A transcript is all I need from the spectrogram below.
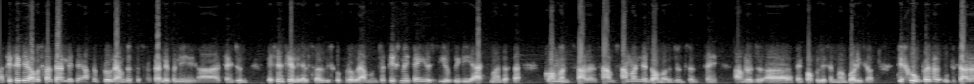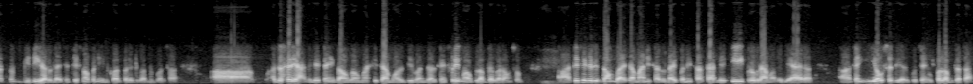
त्यसैले अब सरकारले चाहिँ आफ्नो प्रोग्राम जस्तो सरकारले पनि चाहिँ जुन एसेन्सियल हेल्थ सर्भिसको प्रोग्राम हुन्छ त्यसमै चाहिँ यो सिओपिडी आस्मा जस्ता कमन साधारण सामान्य दमहरू जुन चाहिँ हाम्रो चाहिँ पपुलेसनमा बढी छ त्यसको उपचार उपचारात्मक विधिहरूलाई चाहिँ त्यसमा पनि इन्कर्पोरेट गर्नुपर्छ। जसरी हामीले चाहिँ गाउँ गाउँमा सीतामल जीवनजल चाहिँ फ्रीमा उपलब्ध गराउँछौँ। त्यसै गरी दम भएका मानिसहरूलाई पनि सरकारले केही प्रोग्रामहरू ल्याएर चाहिँ यी औषधिहरूको चाहिँ उपलब्धता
